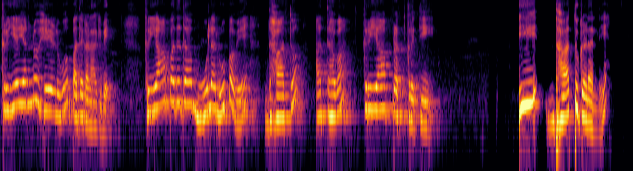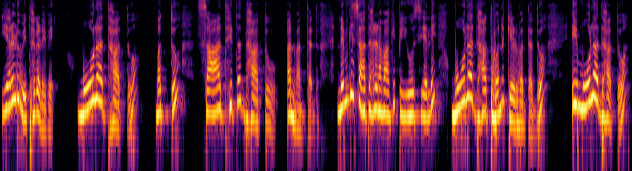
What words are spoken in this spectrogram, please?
ಕ್ರಿಯೆಯನ್ನು ಹೇಳುವ ಪದಗಳಾಗಿವೆ. ಕ್ರಿಯಾಪದದ ಮೂಲ ರೂಪವೇ ಧಾತು ಅಥವಾ ಕ್ರಿಯಾ ಪ್ರಕೃತಿ ಈ ಧಾತುಗಳಲ್ಲಿ ಎರಡು ವಿಧಗಳಿವೆ. ಮೂಲ ಧಾತು ಮತ್ತು ಸಾಧಿತ ಧಾತು. ಅನ್ನುವಂಥದ್ದು. ನಿಮಗೆ ಸಾಧಾರಣವಾಗಿ ಪಿ ಯು ಸಿಯಲ್ಲಿ ಮೂಲ ಧಾತುವನ್ನು ಕೇಳುವಂಥದ್ದು. ಈ ಮೂಲ ಧಾತು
